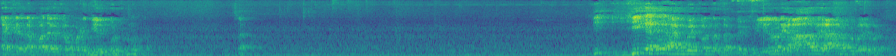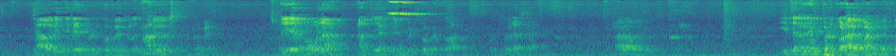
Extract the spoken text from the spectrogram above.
ಯಾಕೆಂದ್ರೆ ಅಪಾದಕ ಕಂಪನಿ ನೀರು ಕೊಟ್ಟರು ಅಂತ ಸರ್ ಹೀ- ಹೀಗೆ ಆಗ್ಬೇಕು ಅಂತ ಅರ್ಥ ಇಲ್ಲಿರೋರು ಯಾರು, ಯಾರನ್ನು ಬರೀಬಾರ್ದು. ಯಾವ ರೀತಿ ನೆನ್ಪಿಟ್ಕೋಬೇಕು ನಾವು ಯೋಚನೆ ಮಾಡಬೇಕು ಅಯ್ಯೋ ಪವನ ಅಂತ ಹೇಳಿ ನೆನ್ಪಿಟ್ಕೋಬೇಕು? ಹಾಳಾಗೋದು ಈ ತರ ನೆನ್ಪಿಟ್ಕೊಳ್ಳೋ ಮಾಡಬೇಕು,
